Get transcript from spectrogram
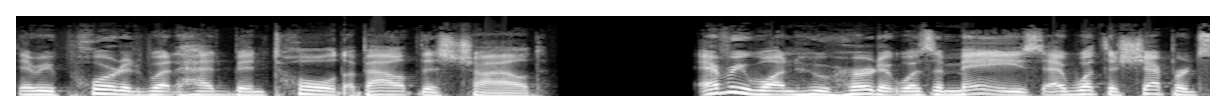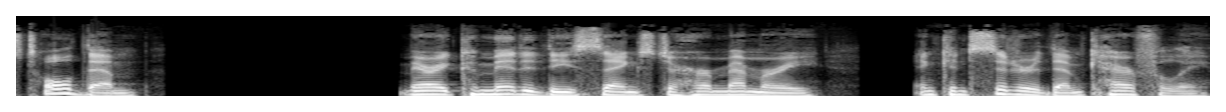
they reported what had been told about this child. Everyone who heard it was amazed at what the shepherds told them. Mary committed these things to her memory and considered them carefully.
